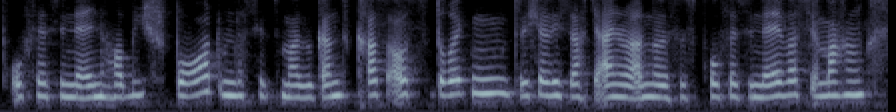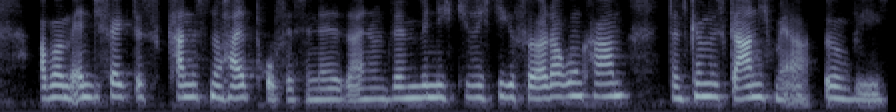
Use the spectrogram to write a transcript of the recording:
professionellen Hobbysport, um das jetzt mal so ganz krass auszudrücken. Sicherlich sagt der eine oder andere, es ist professionell, was wir machen. Aber im Endeffekt ist, kann es nur halb professionell sein. Und wenn wir nicht die richtige Förderung haben, dann können wir es gar nicht mehr irgendwie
